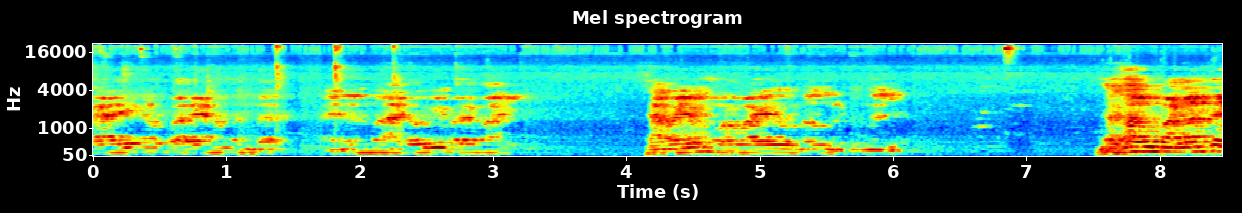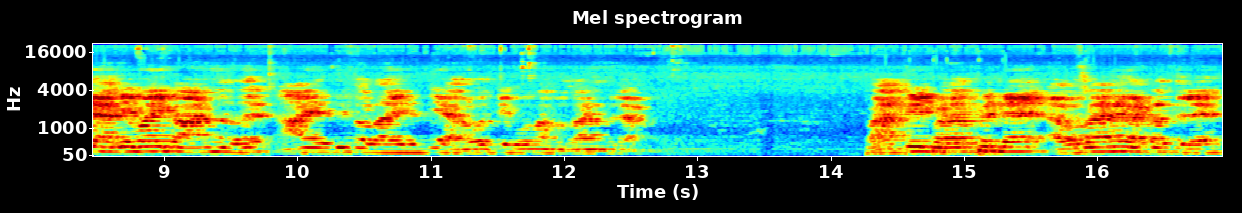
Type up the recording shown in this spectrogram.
കാര്യങ്ങൾ പറയണമെന്നുണ്ട്. അതിനൊന്നും ആരോഗ്യപരമായി സമയം കുറവായതുകൊണ്ട് കിട്ടുന്നില്ല. സഖാവ് പള്ളത്തെ ആദ്യമായി കാണുന്നത് ആയിരത്തി തൊള്ളായിരത്തി അറുപത്തി മൂന്ന് അവസാനത്തിലാണ്. പാർട്ടി പിളർപ്പിന്റെ അവസാന ഘട്ടത്തിൽ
